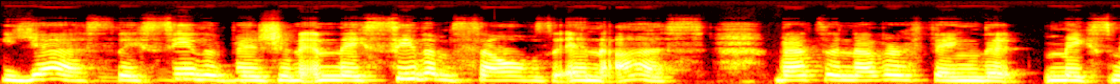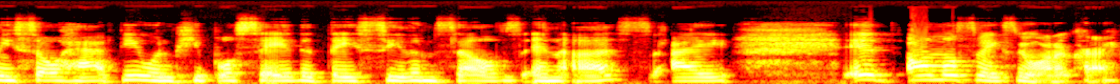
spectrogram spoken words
Yes, they see the mm-hmm. vision and they see themselves in us. That's another thing that makes me so happy when people say that they see themselves in us. I it almost makes me want to cry.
